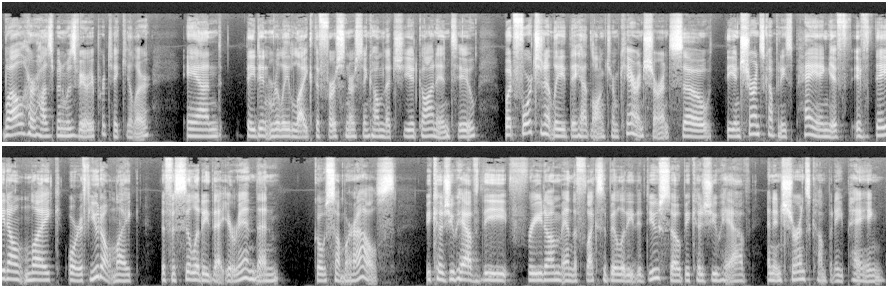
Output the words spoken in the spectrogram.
Well, her husband was very particular and they didn't really like the first nursing home that she had gone into. But fortunately, they had long term care insurance. So the insurance company's paying if, if they don't like or if you don't like the facility that you're in, then go somewhere else because you have the freedom and the flexibility to do so because you have an insurance company paying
